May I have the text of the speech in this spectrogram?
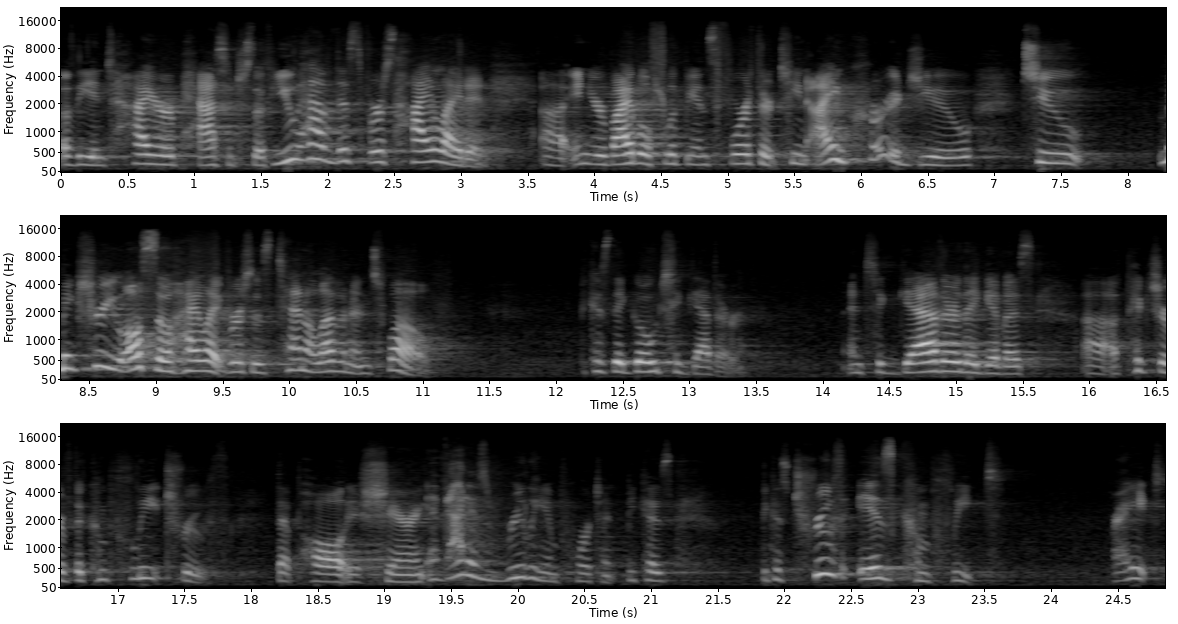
of the entire passage. So if you have this verse highlighted uh, in your Bible, Philippians 4:13, I encourage you to make sure you also highlight verses 10, 11, and 12 because they go together. And together they give us uh, a picture of the complete truth that Paul is sharing. And that is really important because, because truth is complete, right?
